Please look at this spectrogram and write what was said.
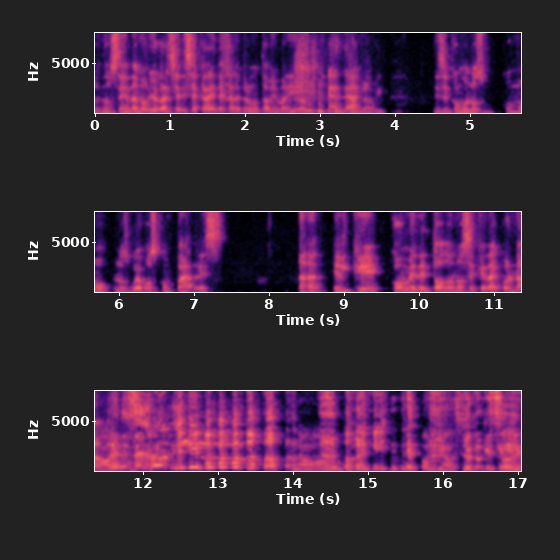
pues no sé, Danubio García dice, caray, déjale pregunto a mi marido, Ah, vi. dice, como los, como los huevos compadres, el que come de todo no se queda con hambre, No. dice no, Ay, por Dios. yo creo que soy,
